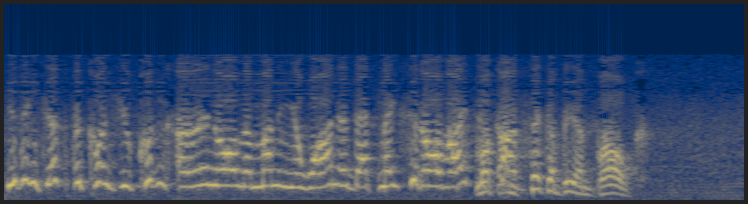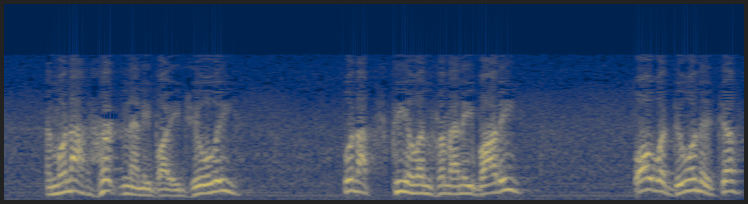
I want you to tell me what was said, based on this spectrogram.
You think just because you couldn't earn all the money you wanted, that makes it all right? to Look, I'm sick of being broke. And we're not hurting anybody, Julie. We're not stealing from anybody. All we're doing is just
